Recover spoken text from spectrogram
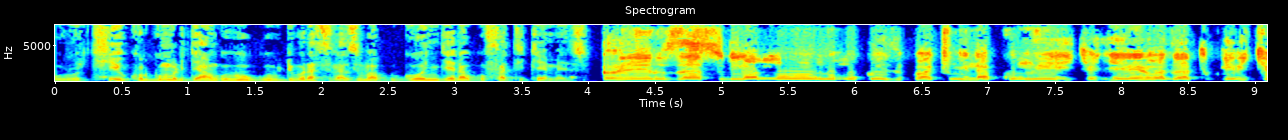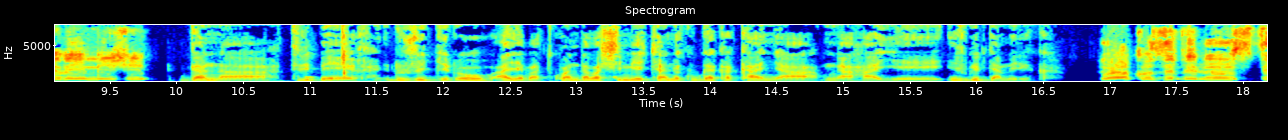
urukiko rw'umuryango w'ibihugu by'uburasirazuba bwongera gufata icyemezo. Rero uzasubiramo nko mu kwezi kwa cumi na kumwe icyo gihe rero bazatubwira icyo bemeje. Bwana Tribert rujugiro aya batwa ndabashimiye cyane ku bw'aka kanya mwahaye ijwi ry'amerika. Murakoze venusti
